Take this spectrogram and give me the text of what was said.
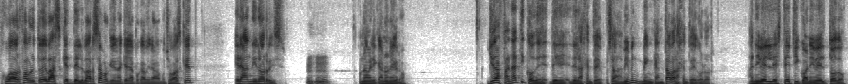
jugador favorito de básquet del Barça, porque yo en aquella época miraba mucho básquet, era Andy Norris, un americano negro. Yo era fanático de, de- de la gente, o sea, a mí me, me encantaba la gente de color. A nivel estético, a nivel todo.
